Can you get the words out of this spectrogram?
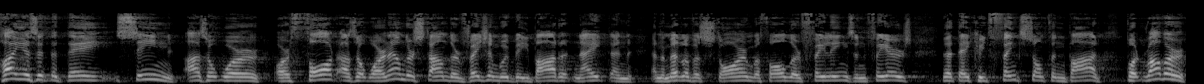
how is it that they seen, as it were, or thought, as it were, and I understand their vision would be bad at night and in the middle of a storm with all their feelings and fears, that they could think something bad, but rather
